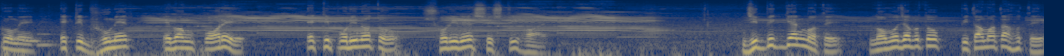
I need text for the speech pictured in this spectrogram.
ক্রমে একটি ভ্রূণের এবং পরে একটি পরিণত শরীরের সৃষ্টি হয়। জীববিজ্ঞান মতে, নবজাতক পিতামাতা হতে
